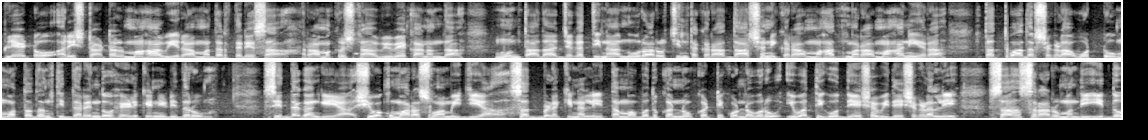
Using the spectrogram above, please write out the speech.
Plato Aristotle, Mahavira, Mother Teresa, Ramakrishna, Vivekananda ಮುಂತಾದ ಜಗತ್ತಿನ ನೂರಾರು ಚಿಂತಕರ, ದಾರ್ಶನಿಕರ, ಮಹಾತ್ಮರ, ಮಹನೀಯರ ತತ್ವಾದರ್ಶಗಳ ಒಟ್ಟು ಮೊತ್ತದಂತಿದ್ದರೆಂದು ಹೇಳಿಕೆ ನೀಡಿದರು. ಸಿದ್ಧಗಂಗೆಯ ಶಿವಕುಮಾರ ಸ್ವಾಮೀಜಿಯ ಸದ್ಬೆಳಕಿನಲ್ಲಿ ತಮ್ಮ ಬದುಕನ್ನು ಕಟ್ಟಿಕೊಂಡವರು ಇವತ್ತಿಗೂ ದೇಶ ವಿದೇಶಗಳಲ್ಲಿ ಸಹಸ್ರಾರು ಮಂದಿ ಇದ್ದು,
